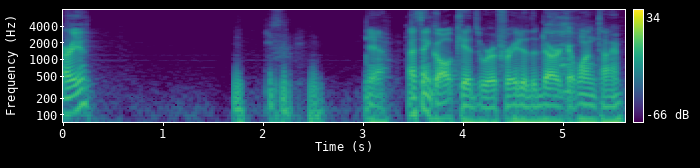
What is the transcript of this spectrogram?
Are you? Yeah, I think all kids were afraid of the dark at one time.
